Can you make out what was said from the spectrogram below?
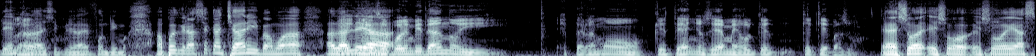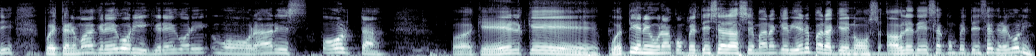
dentro de la disciplina de fondismo. Ah, pues gracias, Canchani. Vamos a, darle gracias por invitarnos y esperamos que este año sea mejor que, que el que pasó. Eso, eso, eso es así. Pues tenemos a Gregory, Gregory Morales Horta, pues, que es el que pues tiene una competencia la semana que viene para que nos hable de esa competencia, Gregory.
